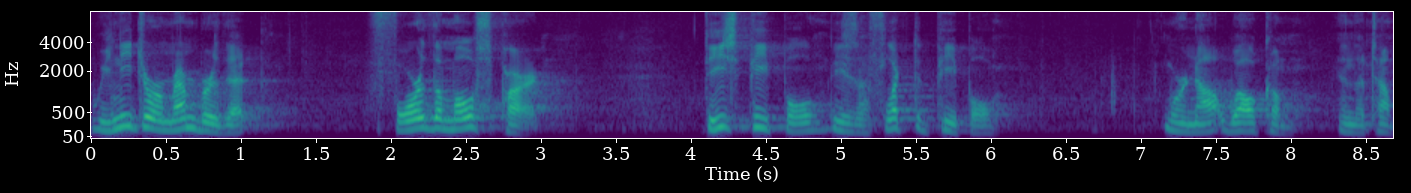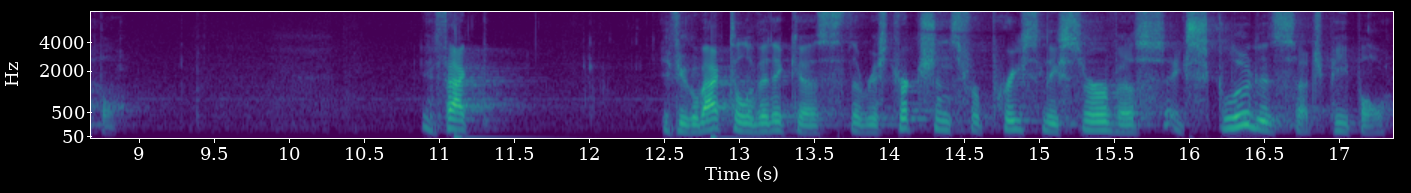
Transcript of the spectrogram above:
We need to remember that for the most part, these people, these afflicted people, were not welcome in the temple. In fact, if you go back to Leviticus, the restrictions for priestly service excluded such people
